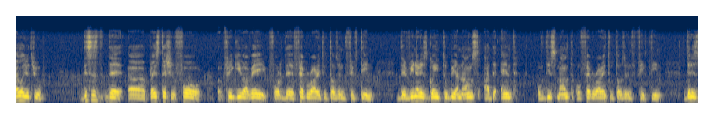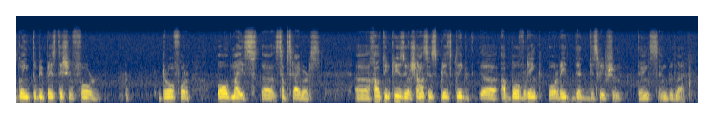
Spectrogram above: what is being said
Hello YouTube. This is the uh, PlayStation 4 uh, free giveaway for the February 2015. The winner is going to be announced at the end of this month of February 2015. There is going to be PlayStation 4 draw for all my uh, subscribers. Uh, how to increase your chances, please click uh, above link or read the description. Thanks and good luck.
